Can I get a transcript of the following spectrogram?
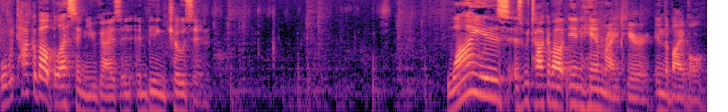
when we talk about blessing you guys and, and being chosen, why is, as we talk about in Him right here in the Bible,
